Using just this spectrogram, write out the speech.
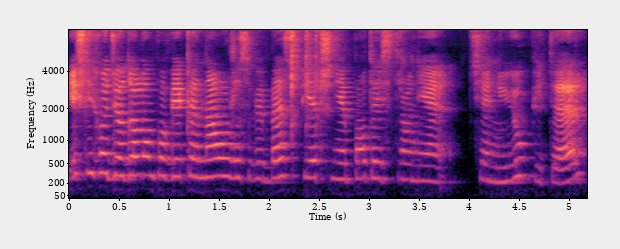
Jeśli chodzi o dolną powiekę, nałożę sobie bezpiecznie po tej stronie cień Jupiter.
